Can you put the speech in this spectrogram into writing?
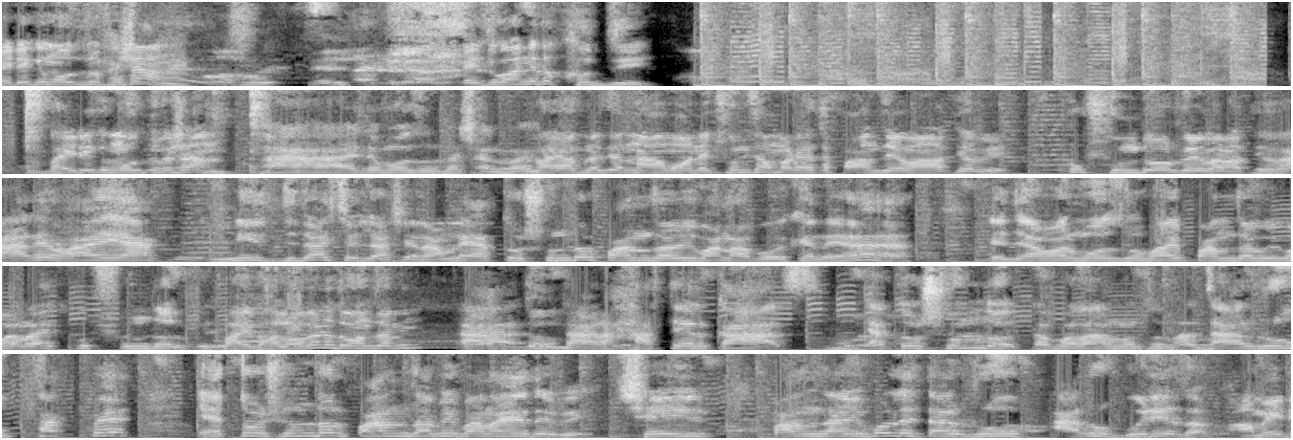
এটা কি মজদুর ফ্যাশন? এই দোকানে তো খুঁজছি। ভাই এটা কি মজদুর ফ্যাশন? হ্যাঁ এটা মজদুর ফ্যাশন ভাই। ভাই আপনাদের নাম অনেক শুনছি আমার কাছে পাঞ্জাবি বানাতে হবে। খুব সুন্দর করে বানাতে হবে। আরে ভাই এক নিজ দিদায় চলে আসেন। আমরা এত সুন্দর পাঞ্জাবি বানাবো এখানে হ্যাঁ? এই যে আমার মজনু ভাই পাঞ্জাবি বানায় খুব সুন্দর করে। ভাই ভালো হবে না তো পাঞ্জাবি? তার- তার হাতের কাজ এত সুন্দর তা বলার মতো না। যার রূপ থাকবে এত সুন্দর পাঞ্জাবি বানিয়ে দেবে। সেই পাঞ্জাবি বলে তার রূপ আরও ঘুরে যাবে। আমি।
